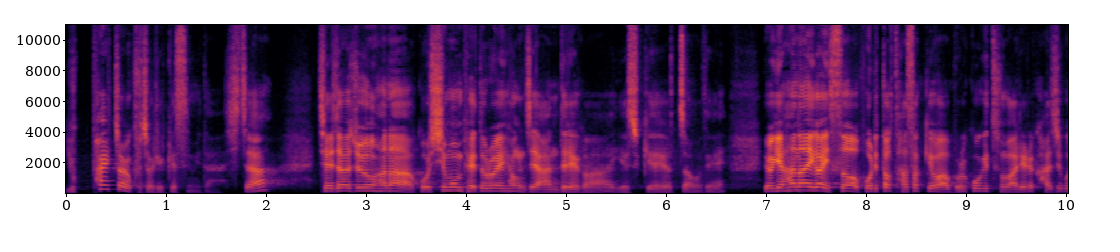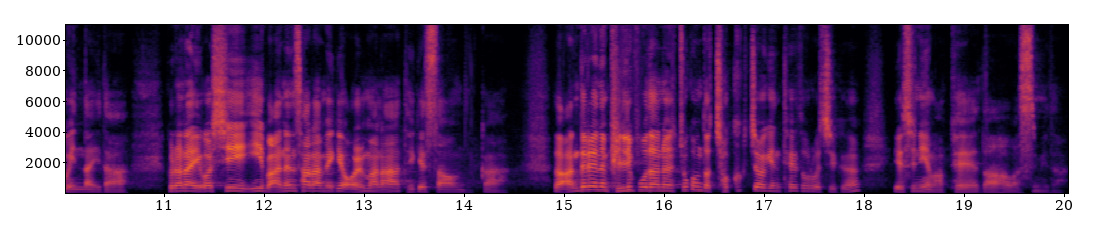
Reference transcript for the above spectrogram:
6, 8절 9절 읽겠습니다. 시작. 제자 중 하나 곧 시몬 베드로의 형제 안드레가 예수께 여짜오되 여기 하나이가 있어 보리떡 다섯 개와 물고기 두 마리를 가지고 있나이다. 그러나 이것이 이 많은 사람에게 얼마나 되겠사옵니까? 안드레는 빌립보다는 조금 더 적극적인 태도로 지금 예수님 앞에 나와왔습니다.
